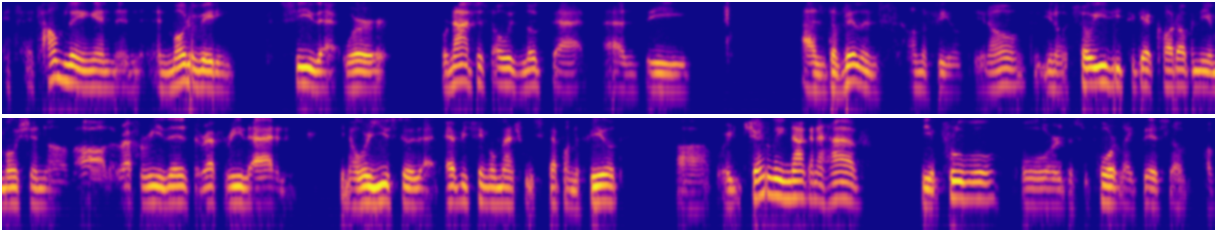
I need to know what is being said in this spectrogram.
it's it's humbling and, and, and motivating to see that we're we're not just always looked at as the as the villains on the field. You know, you know, it's so easy to get caught up in the emotion of oh, the referee this, the referee that, and you know, we're used to that every single match we step on the field. Uh, we're generally not going to have the approval or the support like this of, of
